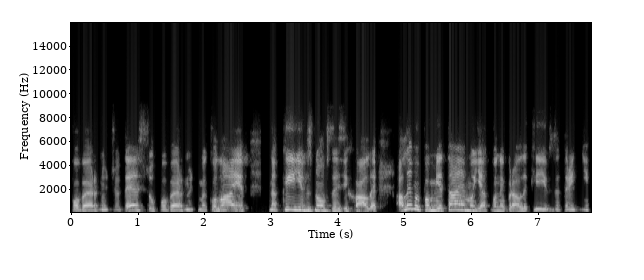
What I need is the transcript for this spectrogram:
повернуть Одесу, повернуть Миколаїв, на Київ знов зазіхали. Але ми пам'ятаємо, як вони брали Київ за три дні,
